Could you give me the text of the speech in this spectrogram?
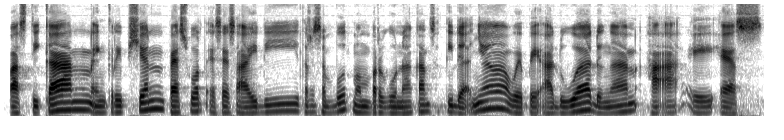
Pastikan encryption password SSID tersebut mempergunakan setidaknya WPA2 dengan AAES.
